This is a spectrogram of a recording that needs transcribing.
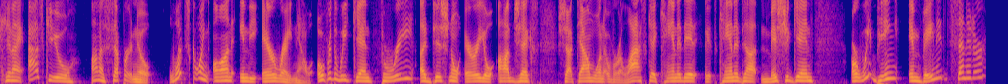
Can I ask you on a separate note? What's going on in the air right now? Over the weekend, three additional aerial objects shut down one over Alaska, Canada, Canada, Michigan. Are we being invaded, Senator?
